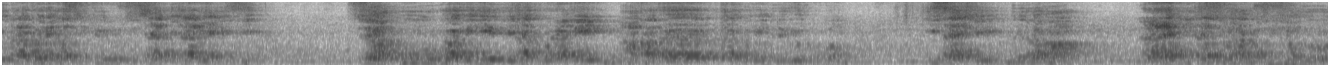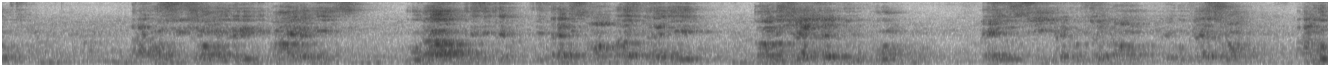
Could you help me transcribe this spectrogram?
aux travaux d'infrastructures sociales déjà réalisés, ceux en cours ou venir déjà programmés en faveur de la commune de rio Il s'agit notamment de la réhabilitation et la construction de routes, la construction et le rééquipement et la mise aux normes des établissements hospitaliers dans les GHL de Loukoum, mais aussi l'approvisionnement des populations en eau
